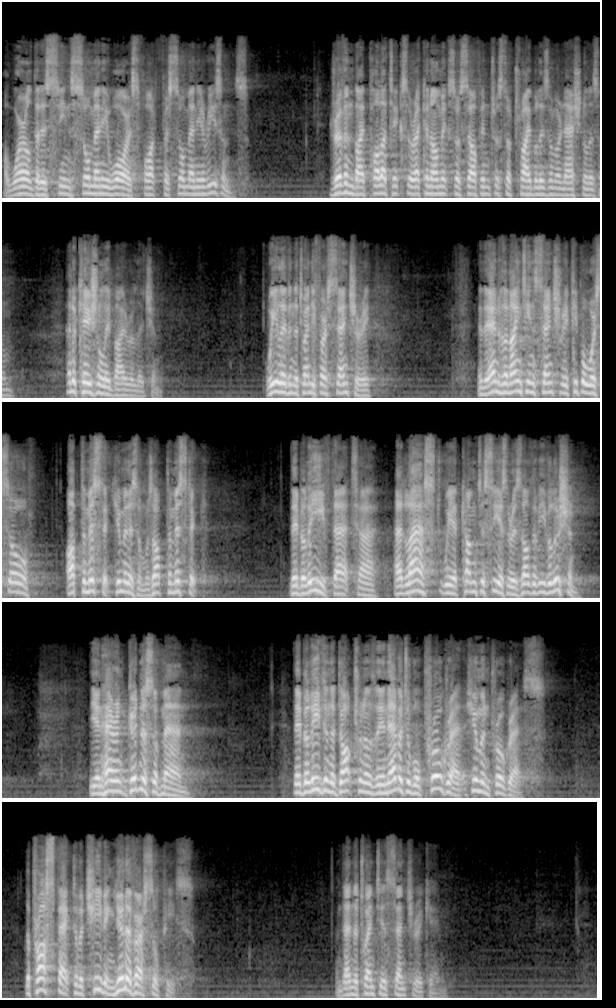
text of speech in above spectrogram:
a world that has seen so many wars fought for so many reasons, driven by politics or economics or self interest or tribalism or nationalism, and occasionally by religion. We live in the 21st century. At the end of the 19th century, people were so optimistic. Humanism was optimistic. They believed that uh, at last we had come to see, as a result of evolution, the inherent goodness of man they believed in the doctrine of the inevitable progress, human progress, the prospect of achieving universal peace. And then the 20th century came.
